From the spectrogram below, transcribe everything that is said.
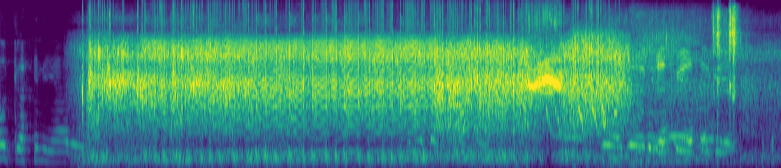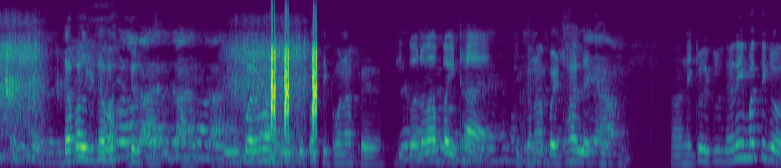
कहीं नहीं आ रहे डबल डबल ऊपर में नीचे ऊपर तिकोना पे तिकोनवा बैठा है तिकोना बैठा लेके हाँ निकलो निकलो नहीं मत निकलो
